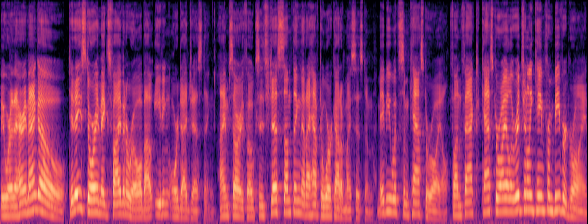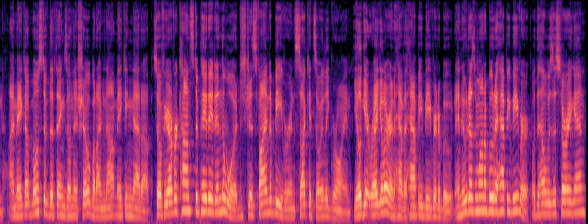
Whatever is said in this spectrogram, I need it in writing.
Beware the hairy mango! Today's story makes five in a row about eating or digesting. I'm sorry, folks, it's just something that I have to work out of my system. Maybe with some castor oil. Fun fact castor oil originally came from beaver groin. I make up most of the things on this show, but I'm not making that up. So if you're ever constipated in the woods, just find a beaver and suck its oily groin. You'll get regular and have a happy beaver to boot. And who doesn't want to boot a happy beaver? What the hell was this story again?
